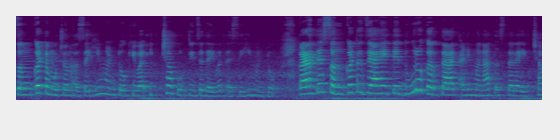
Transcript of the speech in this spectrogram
संकटमोचन असंही म्हणतो किंवा इच्छापूर्तीचे दैवत असेही म्हणतो. कारण ते संकट जे आहे ते दूर करतात आणि मनात असणाऱ्या इच्छा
